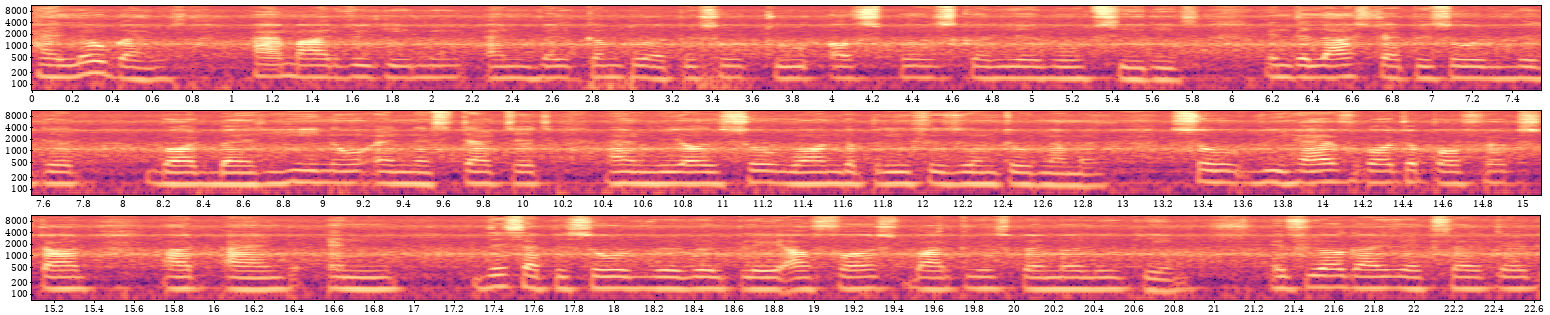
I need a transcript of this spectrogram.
Hello guys, I'm RV Gaming and welcome to episode 2 of Spurs Career Mode series. In the last episode we did bought Berahino and Nastasic and we also won the pre-season tournament. So we have got a perfect start at, and in this episode we will play our first Barclays Premier League game. If you are guys excited,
